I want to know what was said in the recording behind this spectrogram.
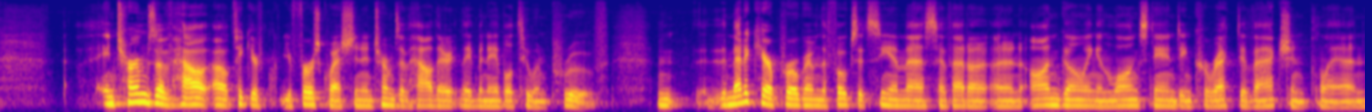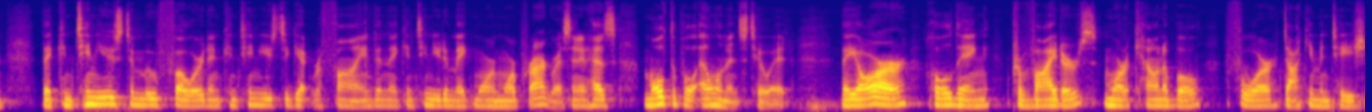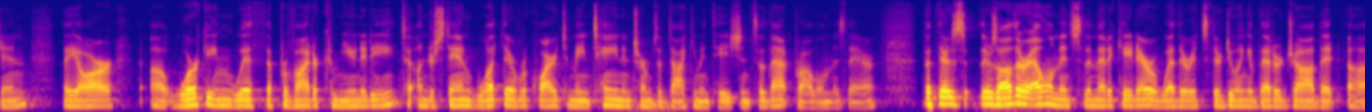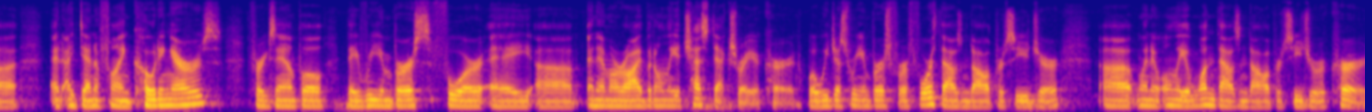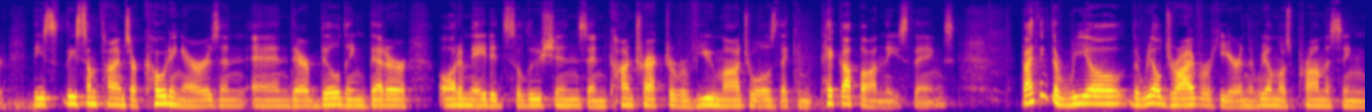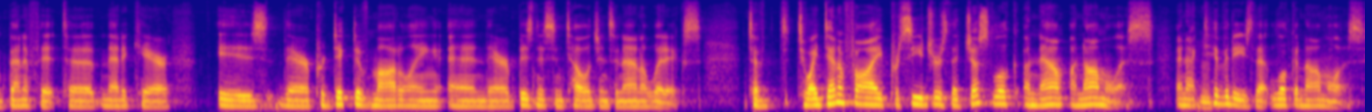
In terms of how, I'll take your, your first question, in terms of how they've been able to improve. The Medicare program, the folks at CMS have had a, an ongoing and longstanding corrective action plan that continues to move forward and continues to get refined, and they continue to make more and more progress. And it has multiple elements to it. They are holding providers more accountable for documentation. They are uh, working with the provider community to understand what they are required to maintain in terms of documentation. So that problem is there. But there's there's other elements to the Medicaid error, whether it's they're doing a better job at uh, at identifying coding errors. For example, they reimburse for a uh, an MRI, but only a chest X-ray occurred. Well, we just reimbursed for a four thousand dollar procedure uh, when it, only a one thousand dollar procedure occurred. These these sometimes are coding errors, and and they're building better automated solutions and contractor review modules that can pick up on these things. But I think the real, the real driver here and the real most promising benefit to Medicare is their predictive modeling and their business intelligence and analytics. to, to identify procedures that just look anom anomalous and activities that look anomalous.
